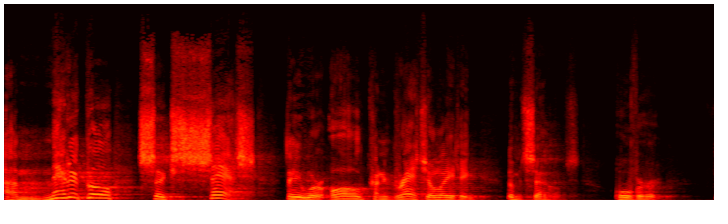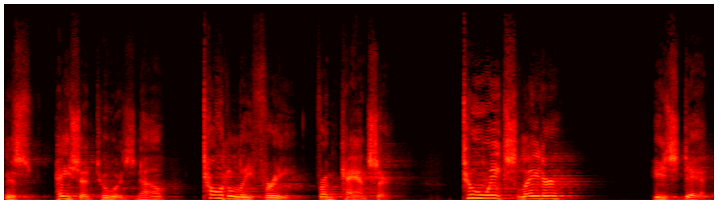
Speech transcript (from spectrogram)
A medical success. They were all congratulating themselves over this patient who was now totally free from cancer. Two weeks later, he's dead.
